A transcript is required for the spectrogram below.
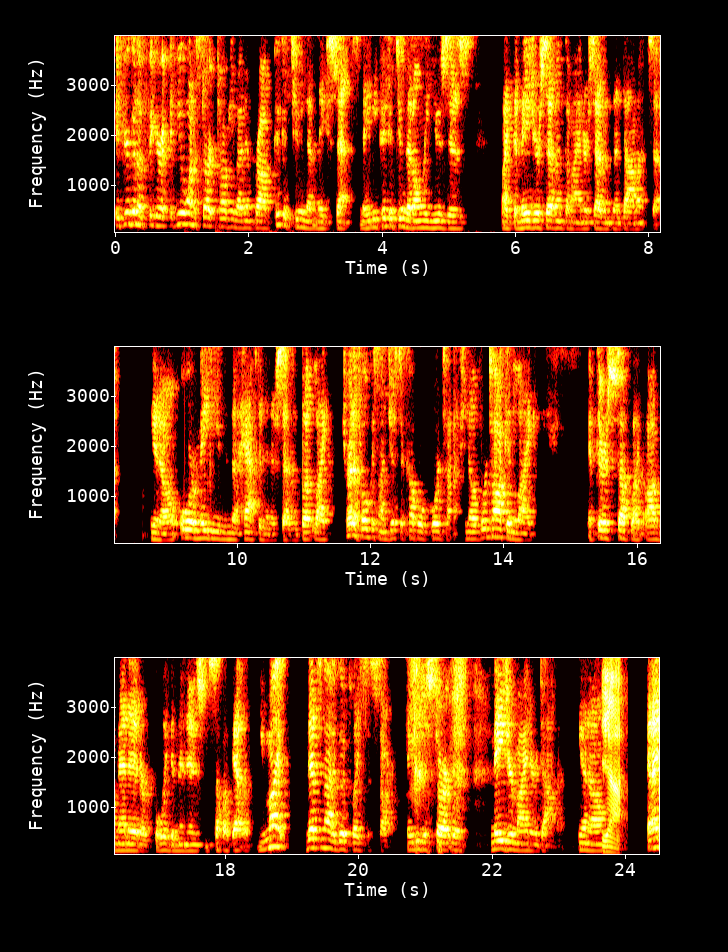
if you're going to figure if you want to start talking about improv, pick a tune that makes sense. Maybe pick a tune that only uses like the major seventh, the minor seventh, and dominant seventh, you know, or maybe even the half diminished seven, But like try to focus on just a couple of chord types. You know, if we're talking like if there's stuff like augmented or fully diminished and stuff like that, like you might that's not a good place to start. Maybe just start with major, minor, dominant. You know. Yeah. And I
